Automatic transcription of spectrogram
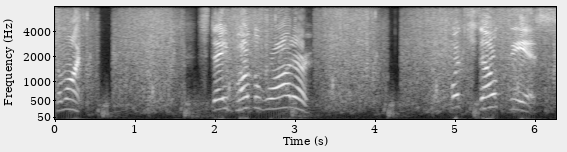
Come on. Stay above the water. What's Celsius?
